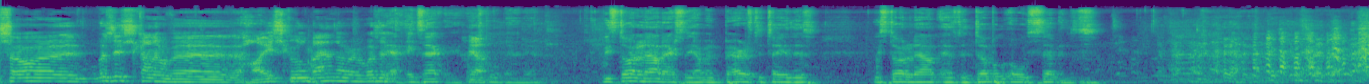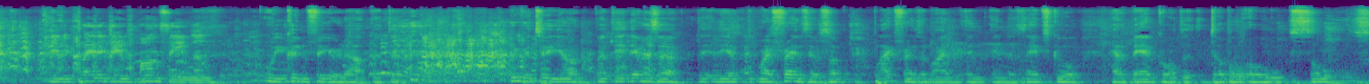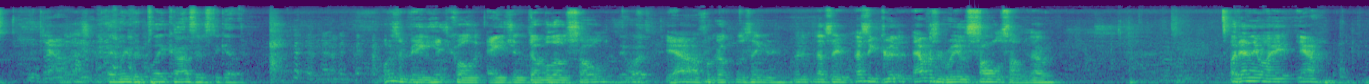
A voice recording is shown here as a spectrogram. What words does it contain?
So uh, was this kind of a high school band or was it? Yeah, exactly. High Yeah. school band, yeah. We started out, actually, I'm embarrassed to tell you this, we started out as the 007s. Did you play the James Bond theme then? We couldn't figure it out, but uh, we were too young. But the, there was a, the, the, my friends, there were some black friends of mine in, in the same school, had a band called the Double O Souls. And we would play concerts together. was a big hit called Agent Double O Soul. It was? Yeah, I forgot the singer. That's a that's a good that was a real soul song though. But anyway, yeah.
